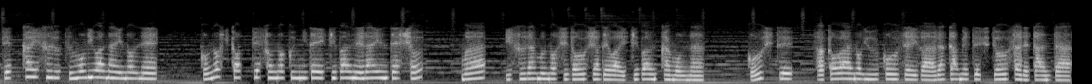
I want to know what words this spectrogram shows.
撤回するつもりはないのね。この人ってその国で一番偉いんでしょ？まあ、イスラムの指導者では一番かもな。こうして、ファトワーの有効性が改めて主張されたんだ。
